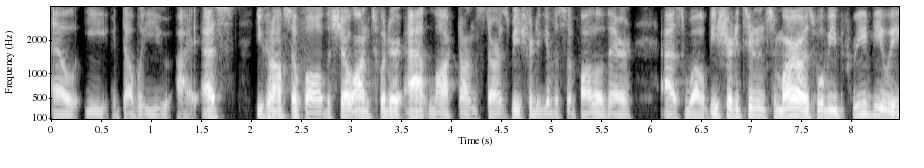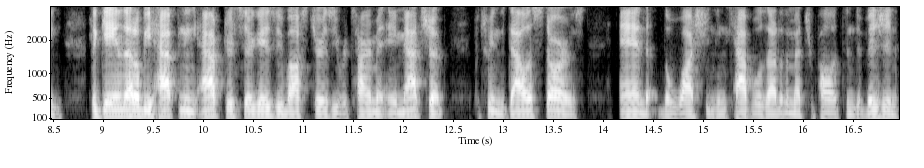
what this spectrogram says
L E W I S. You can also follow the show on Twitter at Locked On Stars. Be sure to give us a follow there as well. Be sure to tune in tomorrow as we'll be previewing the game that'll be happening after Sergei Zubov's jersey retirement, a matchup between the Dallas Stars and the Washington Capitals out of the Metropolitan Division.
